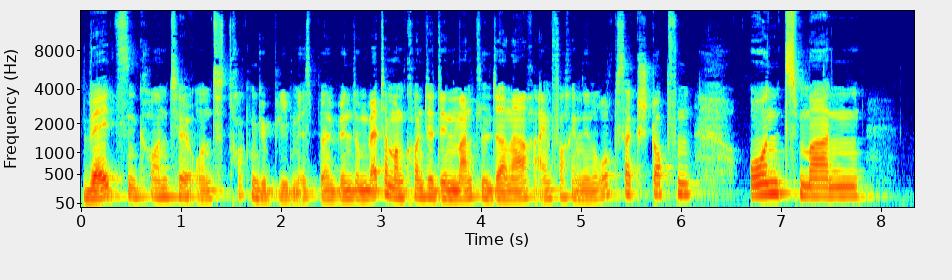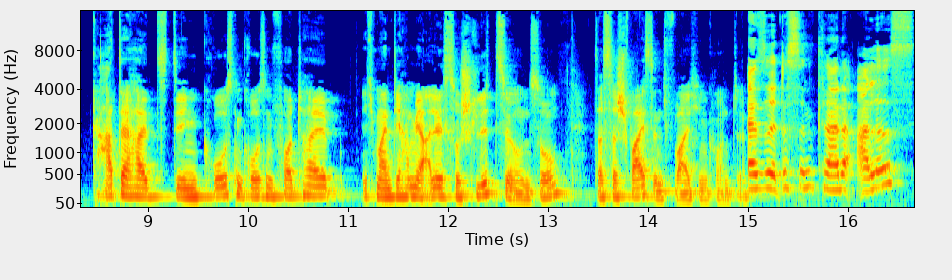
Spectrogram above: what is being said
wälzen konnte und trocken geblieben ist bei Wind und Wetter. Man konnte den Mantel danach einfach in den Rucksack stopfen und man hatte halt den großen, großen Vorteil, ich meine, die haben ja alle so Schlitze und so, dass der Schweiß entweichen konnte. Also das sind gerade alles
